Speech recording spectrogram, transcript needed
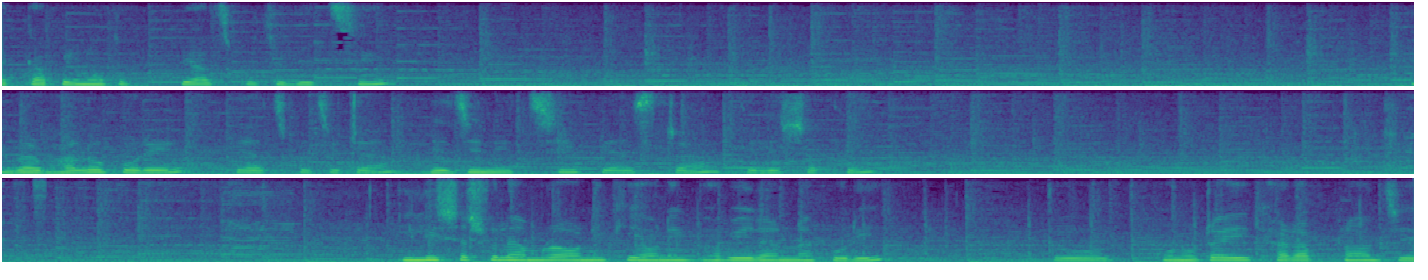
এক কাপের মতো পেঁয়াজ কুচি দিচ্ছি। এবার ভালো করে পেঁয়াজ কুচিটা ভেজে নিচ্ছি, পেঁয়াজটা তেলের সাথে। ইলিশ আসলে আমরা অনেকে অনেকভাবেই রান্না করি। তো কোনোটাই খারাপ না যে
